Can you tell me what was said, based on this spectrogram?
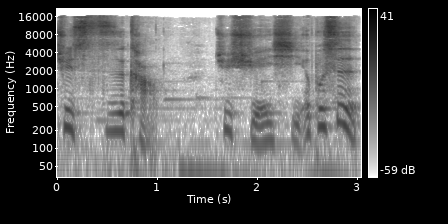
去思考、去学习，而不是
